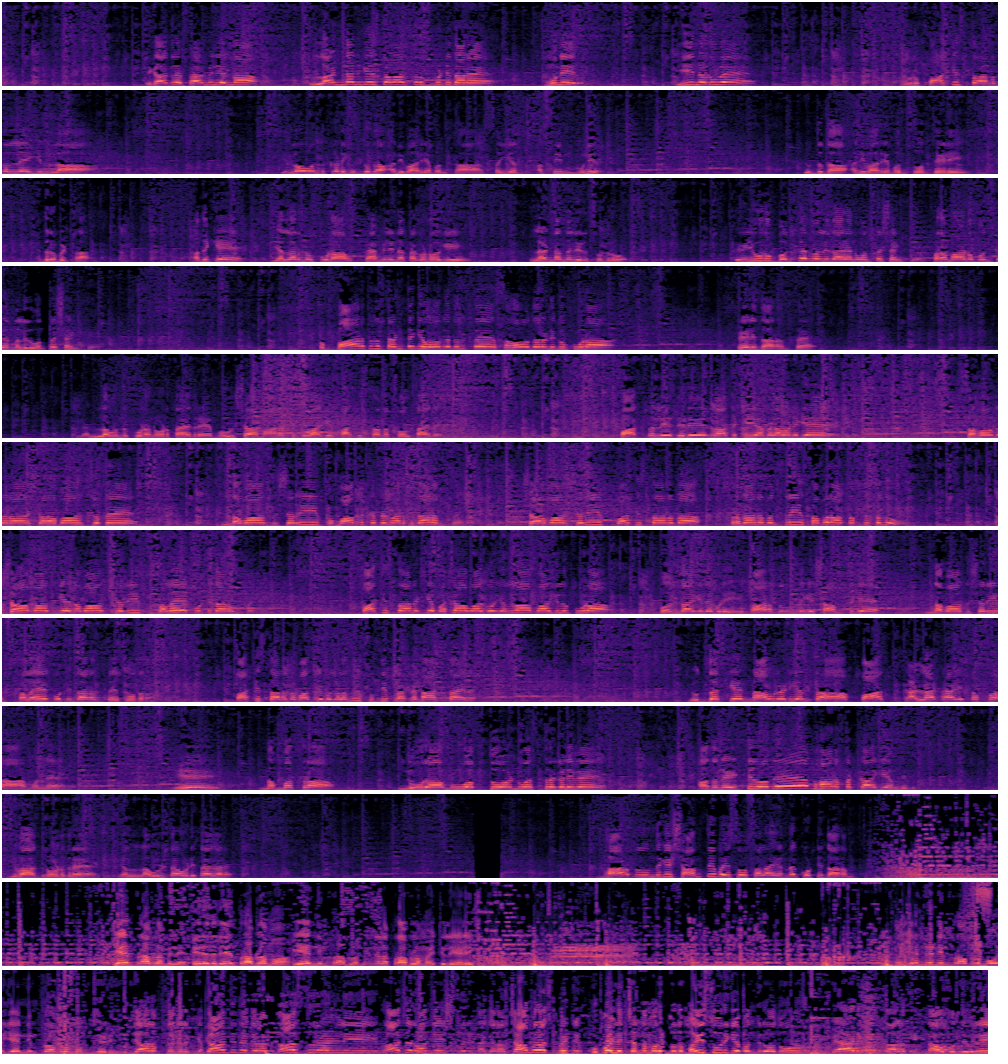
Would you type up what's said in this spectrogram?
ಈಗಾಗಲೇ ಫ್ಯಾಮಿಲಿಯನ್ನ ಲಂಡನ್ಗೆ ಸ್ಥಳಾಂತರಿಸ್ಬಿಟ್ಟಿದ್ದಾರೆ. ಮುನೀರ್, ಈ ನಡುವೆ ಇವರು ಪಾಕಿಸ್ತಾನದಲ್ಲೇ ಇಲ್ಲ. ಎಲ್ಲೋ ಒಂದು ಕಡೆ ಯುದ್ಧದ ಅನಿವಾರ್ಯ ಬಂತ ಸೈಯದ್ ಅಸೀಂ ಮುನೀರ್. ಯುದ್ಧದ ಅನಿವಾರ್ಯ ಬಂತು ಅಂತ ಹೇಳಿ ಹೆದರು ಬಿಟ್ರ? ಅದಕ್ಕೆ ಎಲ್ಲರನ್ನೂ ಕೂಡ ಫ್ಯಾಮಿಲಿನ ತಗೊಂಡೋಗಿ ಲಂಡನ್ನಲ್ಲಿ ಇರಿಸಿದ್ರು. ಇವರು ಬಂಕರ್ನಲ್ಲಿದ್ದಾರೆ ಅನ್ನುವಂಥ ಶಂಕೆ, ಪರಮಾಣು ಬಂಕರ್ನಲ್ಲಿರುವಂತ ಶಂಕೆ. ಭಾರತದ ತಂಟೆಗೆ ಹೋಗದಂತೆ ಸಹೋದರನಿಗೂ ಕೂಡ ಹೇಳಿದಾರಂತೆ. ಎಲ್ಲವನ್ನು ಕೂಡ ನೋಡ್ತಾ ಇದ್ರೆ ಬಹುಶಃ ಮಾನಸಿಕವಾಗಿ ಪಾಕಿಸ್ತಾನ ಸೋಲ್ತಾ ಇದೆ. ಪಾಕ್ನಲ್ಲಿ ದಿಢೀರ್ ರಾಜಕೀಯ ಬೆಳವಣಿಗೆ. ಸಹೋದರ ಶಹಬಾಜ್ ಜೊತೆ ನವಾಜ್ ಶರೀಫ್ ಮಾತುಕತೆ ಮಾಡ್ತಿದ್ದಾರಂತೆ ಶಹಬಾಜ್ ಶರೀಫ್ ಪಾಕಿಸ್ತಾನದ ಪ್ರಧಾನಮಂತ್ರಿ ಸಮರ ತಪ್ಪಿಸಲು ಶಹಬಾಜ್ಗೆ ನವಾಜ್ ಶರೀಫ್ ಸಲಹೆ ಕೊಟ್ಟಿದ್ದಾರಂತೆ ಪಾಕಿಸ್ತಾನಕ್ಕೆ ಬಚಾವಾಗೋ ಎಲ್ಲಾ ಬಾಗಿಲು ಕೂಡ ಬಂದಾಗಿದೆ ಬಿಡಿ. ಭಾರತದೊಂದಿಗೆ ಶಾಂತಿಗೆ ನವಾಜ್ ಶರೀಫ್ ಸಲಹೆ ಕೊಟ್ಟಿದ್ದಾರಂತೆ ಸೋದರ. ಪಾಕಿಸ್ತಾನದ ಮಾಧ್ಯಮಗಳಲ್ಲಿ ಸುದ್ದಿ ಪ್ರಕಟ ಆಗ್ತಾ ಇದೆ. ಯುದ್ಧಕ್ಕೆ ನಾವು ರೆಡಿ ಅಂತ ಪಾಕ್ ಕಳ್ಳಾಟ ಆಡಿತಪ್ಪ ಮೊನ್ನೆ. ಏ ನಮ್ಮ ಹತ್ರ ನೂರ ಮೂವತ್ತು ಅಣ್ವಸ್ತ್ರಗಳಿವೆ. ಅದನ್ನ ಇಟ್ಟಿರೋದೇ ಭಾರತಕ್ಕಾಗಿ ಅಂದಿದ್ರು. ಇವಾಗ ನೋಡಿದ್ರೆ ಎಲ್ಲ ಉಲ್ಟಾ ಹೊಡಿತಾ ಇದ್ದಾರೆ. ಭಾರತದೊಂದಿಗೆ ಶಾಂತಿ ಬಯಸುವ ಸಲಹೆಯನ್ನ ಕೊಟ್ಟಿದ್ದಾರಂತೆ. ಏನ್ ಪ್ರಾಬ್ಲಮ್ ಇಲ್ಲ? ಏರಿಯಾದಲ್ಲಿ ಏನ್ ಪ್ರಾಬ್ಲಮ್ ಏನ್ ನಿಮ್ ಪ್ರಾಬ್ಲಮ್ ಏನೆಲ್ಲ ಪ್ರಾಬ್ಲಮ್ ಐತಿಲ್ಲ ಹೇಳಿ. ಏನ್ರಿ ನಿಮ್ ಪ್ರಾಬ್ಲಮ್ ಏನ್ ನಿಮ್ ಪ್ರಾಬ್ಲಮ್ ಅಂತ ಹೇಳಿ. ಯಾರಪ್ಪ ನಗರಕ್ಕೆ ಗಾಂಧಿನಗರ, ದಾಸರಹಳ್ಳಿ, ರಾಜರಾಜೇಶ್ವರಿ ನಗರ, ಚಾಮರಾಜಪೇಟೆ, ಹುಬ್ಬಳ್ಳಿ ಚನ್ನಮರುತ್ತದ ಮೈಸೂರಿಗೆ ಬಂದಿರೋದು. ಬ್ಯಾಡಗಿ ತಾಲೂಕಿಗೆ ನಾವು ಬಂದಿವ್ರಿ.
